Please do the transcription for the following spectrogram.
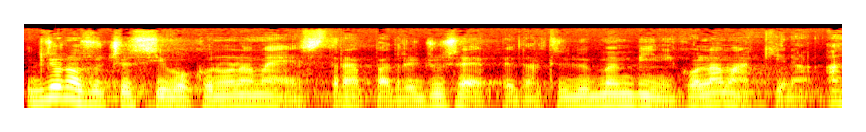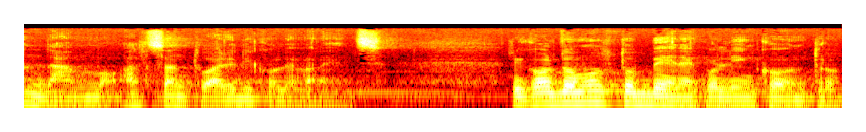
Il giorno successivo con una maestra, padre Giuseppe ed altri due bambini con la macchina andammo al santuario di Colle Valenza. Ricordo molto bene quell'incontro,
